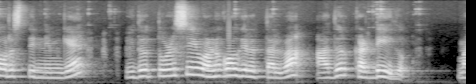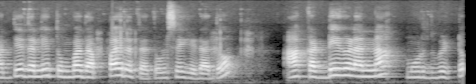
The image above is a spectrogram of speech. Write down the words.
ತೋರಿಸ್ತೀನಿ ನಿಮಗೆ. ಇದು ತುಳಸಿ ಒಣಗೋಗಿರುತ್ತಲ್ವ, ಅದ್ರ ಕಡ್ಡಿ ಇದು. ಮಧ್ಯದಲ್ಲಿ ತುಂಬ ದಪ್ಪ ಇರುತ್ತೆ ತುಳಸಿ ಗಿಡದ್ದು. ಆ ಕಡ್ಡಿಗಳನ್ನು ಮುರಿದ್ಬಿಟ್ಟು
